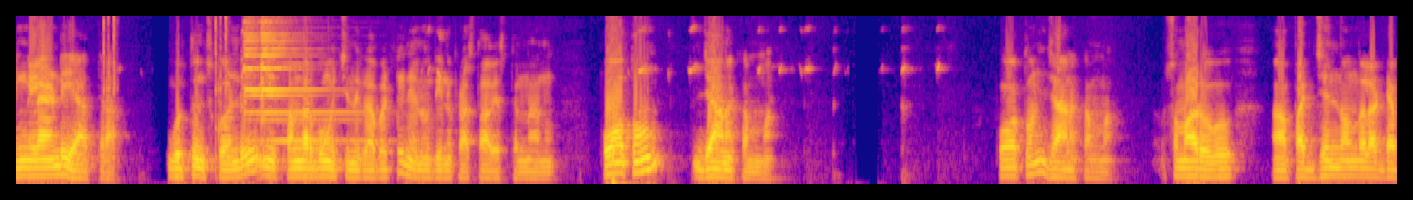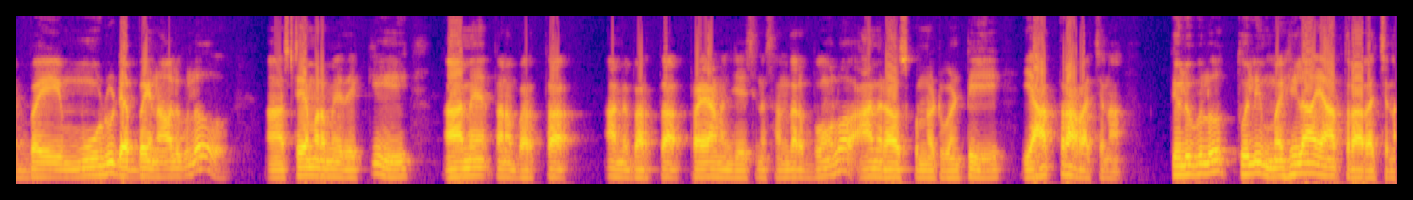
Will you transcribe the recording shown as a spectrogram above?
ఇంగ్లాండ్ యాత్ర. గుర్తుంచుకోండి ఈ సందర్భం వచ్చింది కాబట్టి నేను దీన్ని ప్రస్తావిస్తున్నాను. పోతం జానకమ్మ. పోతం జానకమ్మ. సుమారు పద్దెనిమిది వందల డెబ్బై మూడు డెబ్బై నాలుగులో స్టీమర్ మీద ఎక్కి ఆమె తన భర్త ఆమె భర్త ప్రయాణం చేసిన సందర్భంలో ఆమె రాసుకున్నటువంటి యాత్రా రచన తెలుగులో తొలి మహిళా యాత్రా రచన.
